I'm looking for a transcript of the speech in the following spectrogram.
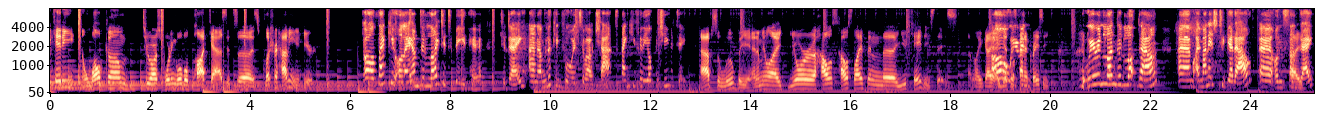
Hi, Katie, and welcome to our Sporting Global podcast. It's a, it's a pleasure having you here. Oh, thank you, Ole. I'm delighted to be here today, and I'm looking forward to our chat. Thank you for the opportunity. Absolutely, and I mean, like your house house life in the UK these days. I'm like, I, Oh, I guess it's kind of crazy. We're in London lockdown. Um, I managed to get out uh, on Sunday,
